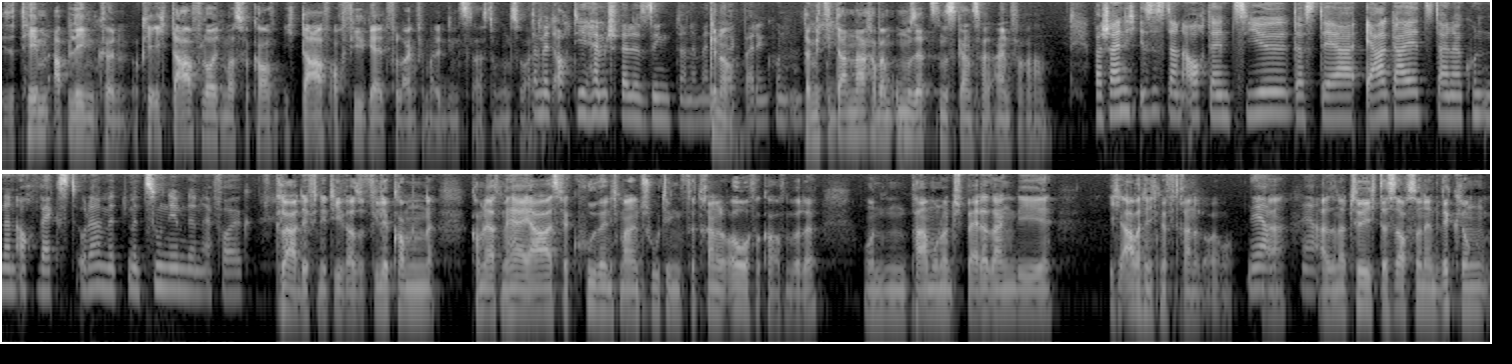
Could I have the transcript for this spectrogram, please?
diese Themen ablegen können. Okay, ich darf Leuten was verkaufen, ich darf auch viel Geld verlangen für meine Dienstleistung und so weiter. Damit auch die Hemmschwelle sinkt dann im Endeffekt Genau. bei den Kunden. Damit sie dann nachher beim Umsetzen das Ganze halt einfacher haben. Wahrscheinlich ist es dann auch dein Ziel, dass der Ehrgeiz deiner Kunden dann auch wächst, oder? Mit, mit zunehmendem Erfolg. Klar, definitiv. Also viele kommen, kommen erstmal her, ja, es wäre cool, wenn ich mal ein Shooting für 300 Euro verkaufen würde. Und ein paar Monate später sagen die, ich arbeite nicht mehr für 300 Euro. Ja, ja. Also natürlich, das ist auch so eine Entwicklung,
